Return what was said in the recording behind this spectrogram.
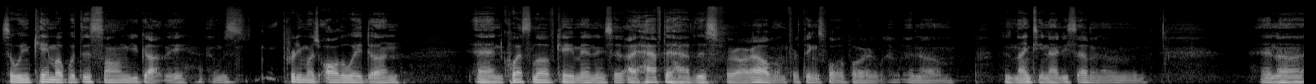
So we came up with this song, "You Got Me." It was pretty much all the way done. And Questlove came in and he said, "I have to have this for our album, for Things Fall Apart." And um, it was 1997. I remember. And uh,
